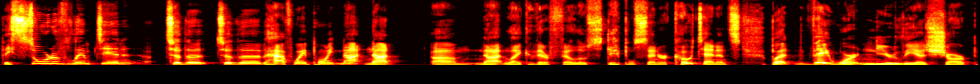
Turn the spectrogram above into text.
they sort of limped in to the to the halfway point. Not not um, not like their fellow Staples Center co-tenants, but they weren't nearly as sharp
